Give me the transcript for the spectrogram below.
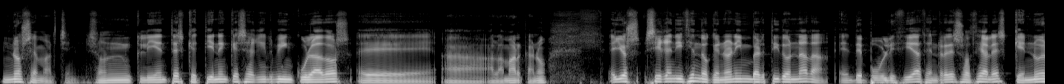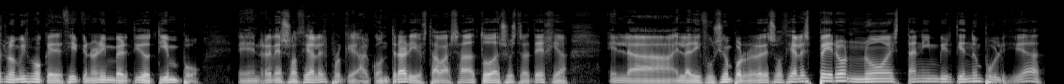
no se marchen. Son clientes que tienen que seguir vinculados eh, a, a, la marca, ¿no? Ellos siguen diciendo que no han invertido nada eh, de publicidad en redes sociales, que no es lo mismo que decir que no han invertido tiempo en redes sociales, porque al contrario, está basada toda su estrategia en la, en la, difusión por redes sociales, pero no están invirtiendo en publicidad.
